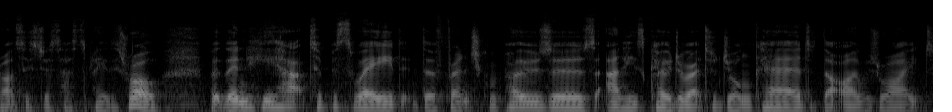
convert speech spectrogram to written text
Frances just has to play this role." But then he had to persuade the French composers and his co-director John Caird that I was right.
